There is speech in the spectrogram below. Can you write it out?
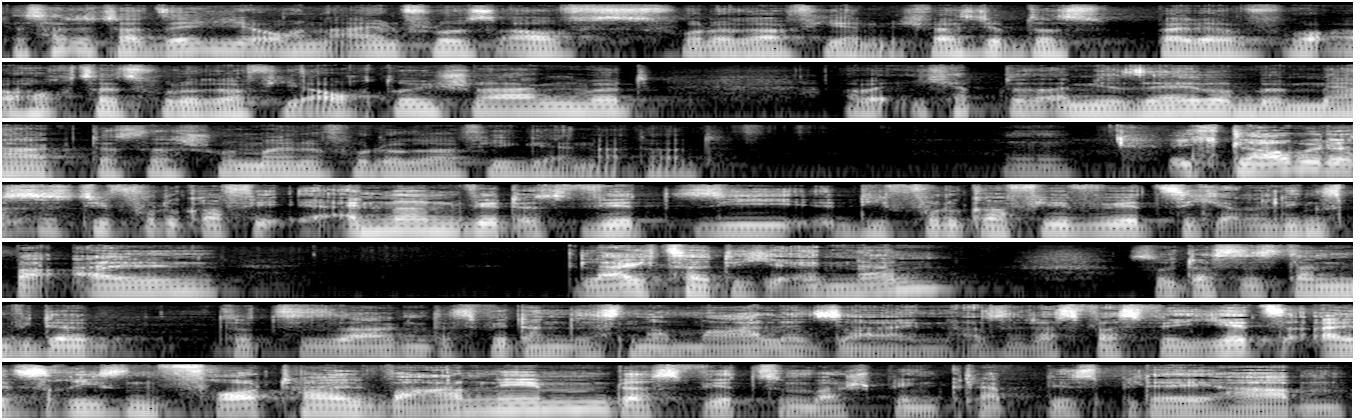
Das hatte tatsächlich auch einen Einfluss aufs Fotografieren. Ich weiß nicht, ob das bei der Hochzeitsfotografie auch durchschlagen wird, aber ich habe das an mir selber bemerkt, dass das schon meine Fotografie geändert hat. Ich glaube, dass es die Fotografie ändern wird. Es wird sie, die Fotografie wird sich allerdings bei allen gleichzeitig ändern so dass es dann wieder sozusagen, das wird dann das Normale sein. Also das, was wir jetzt als Riesenvorteil wahrnehmen, dass wir zum Beispiel ein Klappdisplay haben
